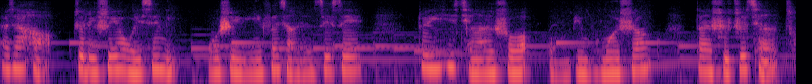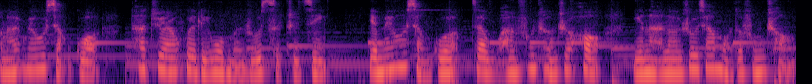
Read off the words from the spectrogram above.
大家好，这里是幼为心理，我是语音分享人 C C。对于疫情来说，我们并不陌生，但是之前从来没有想过它居然会离我们如此之近，也没有想过在武汉封城之后迎来了肉夹馍的封城。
